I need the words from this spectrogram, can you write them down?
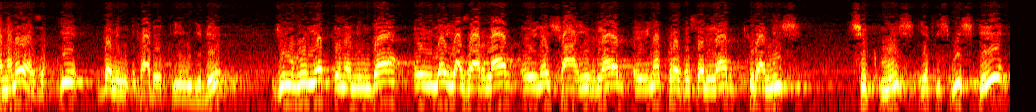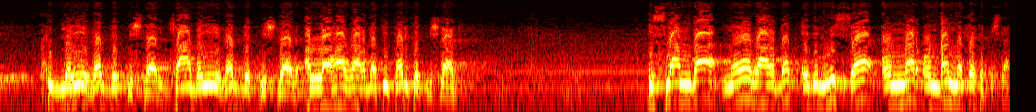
Ama ne yazık ki demin ifade ettiğim gibi Cumhuriyet döneminde öyle yazarlar, öyle şairler, öyle profesörler türemiş, çıkmış, yetişmiş ki kıbleyi reddetmişler, Kabe'yi reddetmişler, Allah'a rağbeti terk etmişler. İslam'da neye rağbet edilmişse onlar ondan nefret etmişler.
